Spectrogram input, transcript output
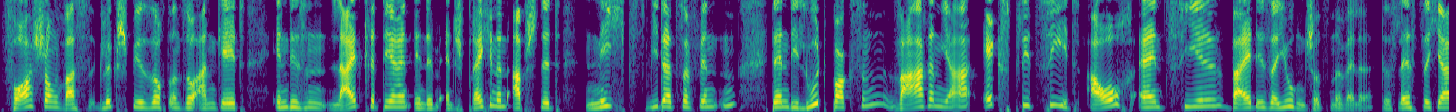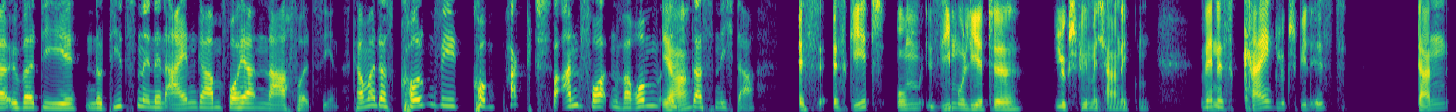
Forschung, was Glücksspielsucht und so angeht, in diesen Leitkriterien in dem entsprechenden Abschnitt nichts wiederzufinden. Denn die Lootboxen waren ja explizit auch ein Ziel bei dieser Jugendschutznovelle. Das lässt sich ja über die Notizen in den Eingaben vorher nachvollziehen. Kann man das irgendwie kompakt beantworten? Warum ja. ist das nicht da? Es, es geht um simulierte Glücksspielmechaniken. Wenn es kein Glücksspiel ist, dann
